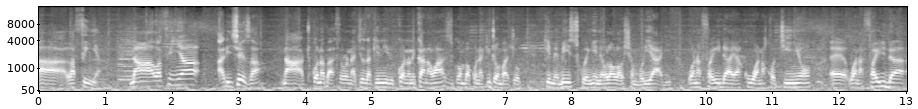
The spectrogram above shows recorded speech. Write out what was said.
uh, Rafinha na Rafinha alicheza na tuko na Barcelona anacheza, lakini ilikuwa inaonekana wazi kwamba kuna kitu ambacho kimemiss kwenye eneo lao la ushambuliaji. Wana faida ya kuwa na Coutinho eh, wana faida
